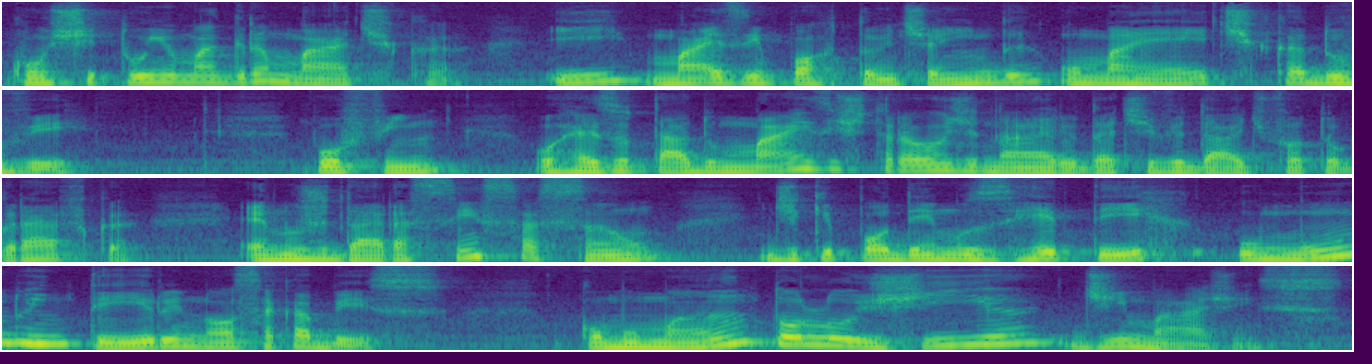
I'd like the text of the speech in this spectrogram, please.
Constituem uma gramática e, mais importante ainda, uma ética do ver. Por fim, o resultado mais extraordinário da atividade fotográfica é nos dar a sensação de que podemos reter o mundo inteiro em nossa cabeça, como uma antologia de imagens.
